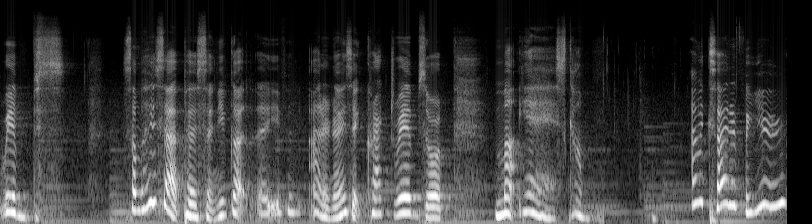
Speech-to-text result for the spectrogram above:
ribs. Some who's that person? You've got. Uh, you've, I don't know. Is it cracked ribs or? Mu- yes, come. I'm excited for you.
